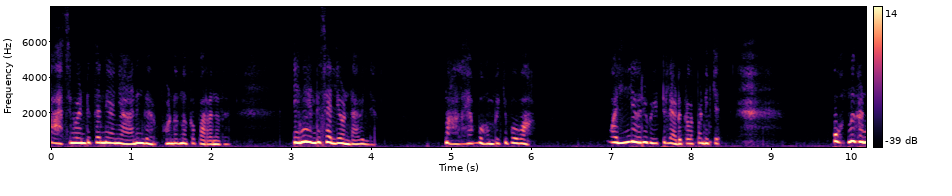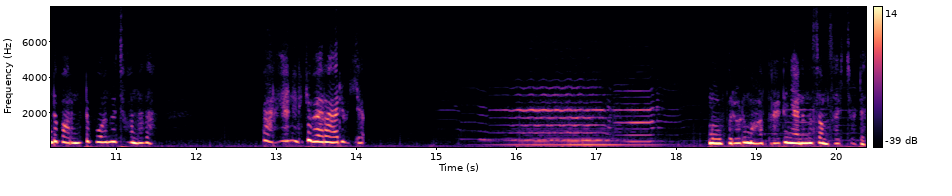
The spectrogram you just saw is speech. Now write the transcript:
കാശിന് വേണ്ടി തന്നെയാ ഞാനും ഗർഭമുണ്ടെന്നൊക്കെ പറഞ്ഞത്. ഇനി എന്റെ ശല്യം ഉണ്ടാവില്ല. നാളെ ഞാൻ ബോംബെക്ക് പോവാ. വലിയൊരു വീട്ടിൽ അടുക്കളപ്പണിക്ക് ഒന്ന് കണ്ട് പറഞ്ഞിട്ട് പോവാന്ന് വെച്ച് വന്നതാ. പറയാൻ എനിക്ക് വേറെ ആരുമില്ല. മൂപ്പരോട് മാത്രമായിട്ട് ഞാനൊന്ന് സംസാരിച്ചോട്ടെ?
